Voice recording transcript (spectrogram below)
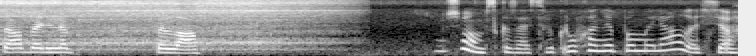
сабельна пила. Ну, що вам сказати, свекруха не помилялася.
